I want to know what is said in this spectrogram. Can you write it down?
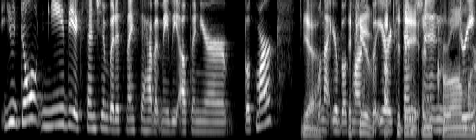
you don't need the extension, but it's nice to have it maybe up in your bookmarks. Yeah. Well, not your bookmarks, but your extension Chrome street.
